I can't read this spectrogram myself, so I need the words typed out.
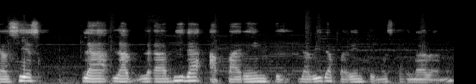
así es la, la, la, vida aparente, la vida aparente, no es que nada, ¿no?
